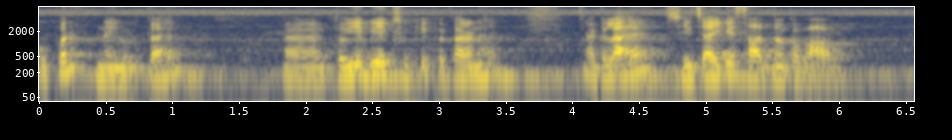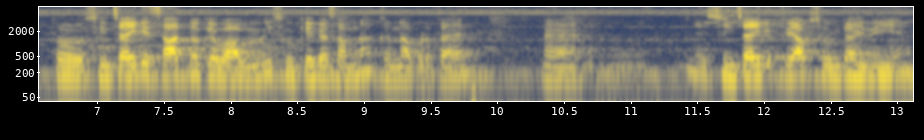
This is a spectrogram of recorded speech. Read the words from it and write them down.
ऊपर नहीं उठता है। तो ये भी एक सूखे का कारण है। अगला है सिंचाई के साधनों का अभाव। तो सिंचाई के साधनों के अभाव में भी सूखे का सामना करना पड़ता है। सिंचाई की पर्याप्त सुविधाएँ नहीं है।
